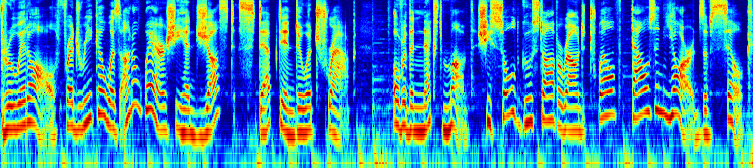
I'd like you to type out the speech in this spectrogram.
Through it all, Frederica was unaware she had just stepped into a trap. Over the next month, she sold Gustav around 12,000 yards of silk.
